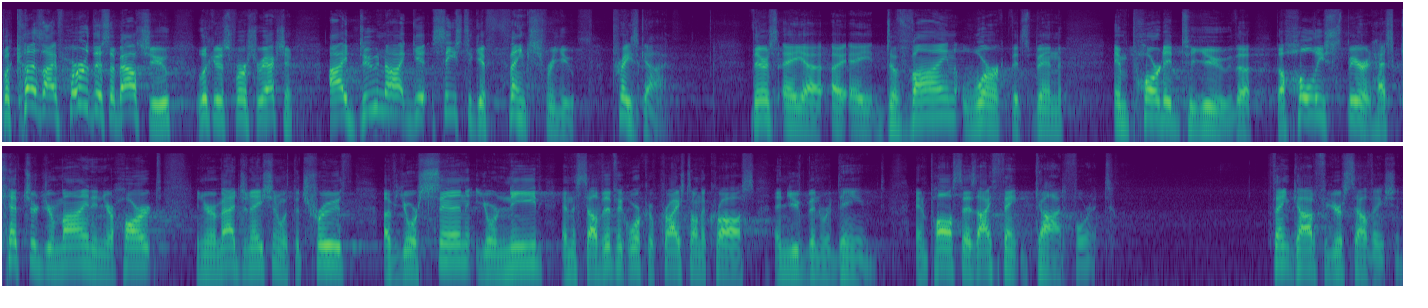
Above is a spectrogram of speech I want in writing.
Because I've heard this about you, look at his first reaction. I do not get, cease to give thanks for you. Praise God. There's a, uh, a, a divine work that's been imparted to you. The, the Holy Spirit has captured your mind and your heart and your imagination with the truth of your sin, your need, and the salvific work of Christ on the cross, and you've been redeemed. And Paul says, I thank God for it. Thank God for your salvation.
